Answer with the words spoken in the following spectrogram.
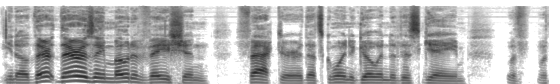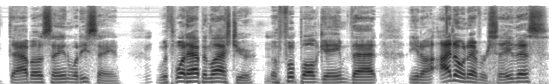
You know, there there is a motivation factor that's going to go into this game with with Dabo saying what he's saying, mm-hmm. with what happened last year, a mm-hmm. football game that you know I don't ever say this.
